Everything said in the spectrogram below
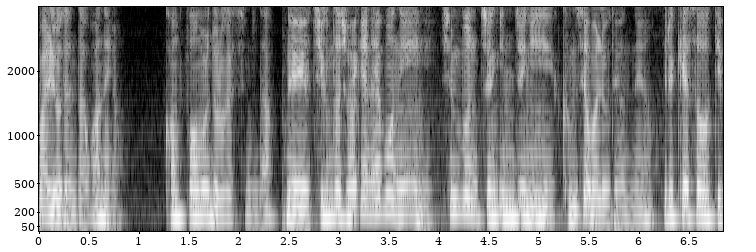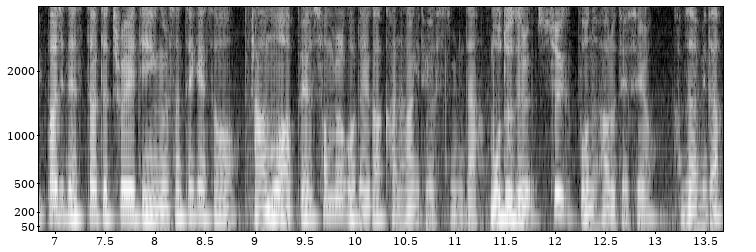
완료된다고 하네요. 컨펌을 누르겠습니다. 네, 지금 다시 확인해보니 신분증 인증이 금세 완료되었네요. 이렇게 해서 디파짓 앤 스타트 트레이딩을 선택해서 암호화폐 선물 거래가 가능하게 되었습니다. 모두들 수익 보는 하루 되세요. 감사합니다.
